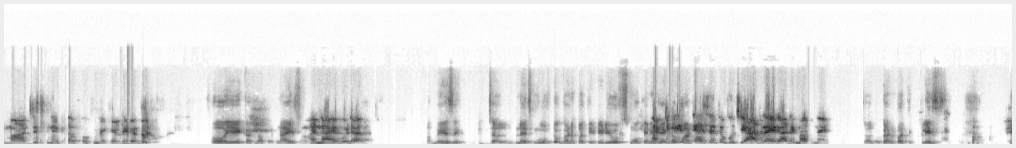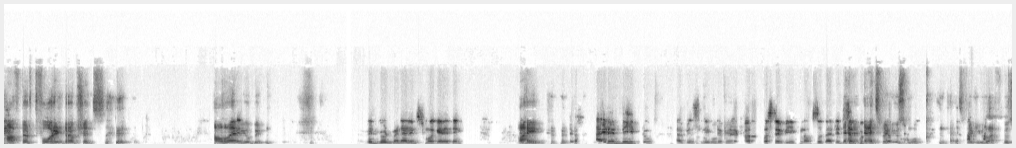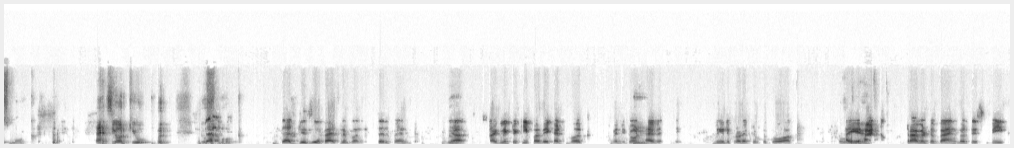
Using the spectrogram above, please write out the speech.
माचिस नहीं था फूकने के लिए तो। ओ ये करना पड़। Nice one I would amazing चल let's move to Ganpati did you smoke anything apart ऐसे तो कुछ याद रहेगा दिमाग में। चलो Ganpati please after four interruptions how have you been? I've been good, man. I didn't smoke anything. Why? I didn't need to. I've been sleep Okay. deprived for almost a week now, so that That, that's when you smoke. That's when you have to smoke. That's your cue to That- smoke. that gives you a bad trip on itself, and yeah, struggling to keep awake at work when you don't Hmm. have anything really productive to go on. Okay. I had to travel to Bangalore this week.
